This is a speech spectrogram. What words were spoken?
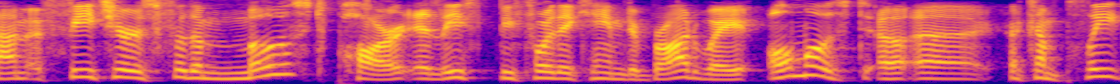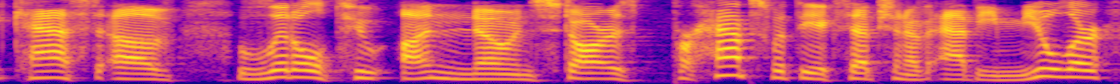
um, features, for the most part, at least before they came to Broadway, almost a, a, a complete cast of little to unknown stars, perhaps with the exception of Abby Mueller,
